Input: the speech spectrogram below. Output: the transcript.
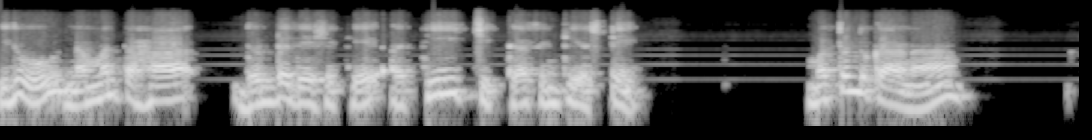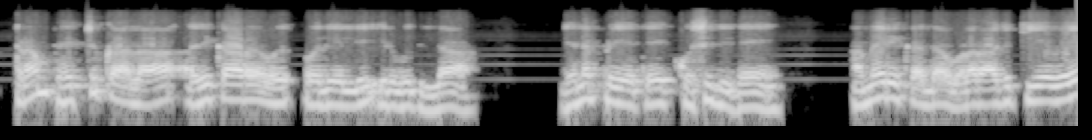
ಇದು ನಮ್ಮಂತಹ ದೊಡ್ಡ ದೇಶಕ್ಕೆ ಅತಿ ಚಿಕ್ಕ ಸಂಖ್ಯೆಯಷ್ಟೇ ಮತ್ತೊಂದು ಕಾರಣ, ಟ್ರಂಪ್ ಹೆಚ್ಚು ಕಾಲ ಅಧಿಕಾರಾವಧಿಯಲ್ಲಿ ಇರುವುದಿಲ್ಲ. ಜನಪ್ರಿಯತೆ ಕುಸಿದಿದೆ. ಅಮೆರಿಕದ ಒಳ ರಾಜಕೀಯವೇ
